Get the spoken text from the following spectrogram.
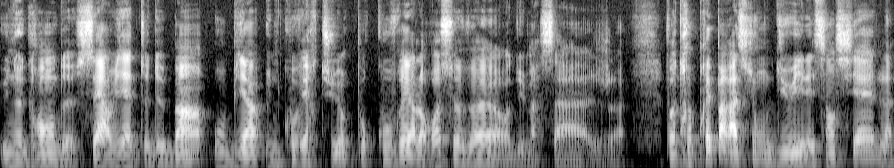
Une grande serviette de bain ou bien une couverture pour couvrir le receveur du massage. Votre préparation d'huile essentielle,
